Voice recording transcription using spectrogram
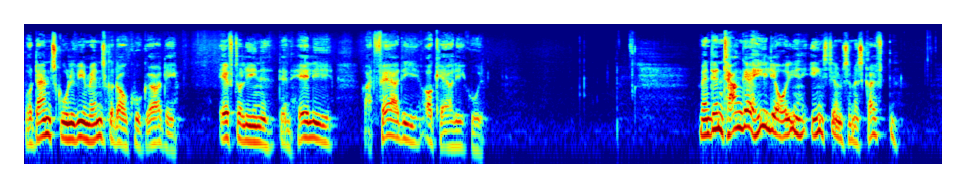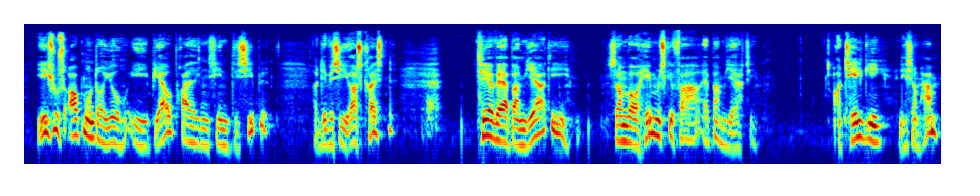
Hvordan skulle vi mennesker dog kunne gøre det? Efterligne den hellige, retfærdige og kærlige Gud. Men den tanke er helt i overensstemmelse med skriften. Jesus opmuntrer jo i bjergprædiken sine disciple, og det vil sige også kristne, til at være barmhjertige, som vor himmelske far er barmhjertig, og tilgive ligesom ham,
